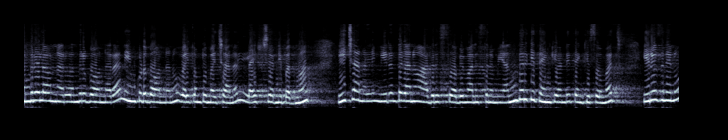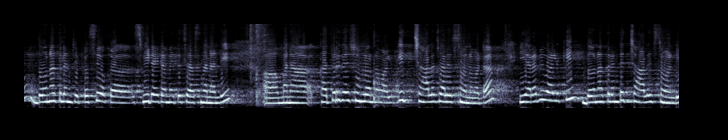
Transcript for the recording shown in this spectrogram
అందరూ ఎలా ఉన్నారు? అందరూ బాగున్నారా? నేను కూడా బాగున్నాను. Welcome to my channel life journey Padma ఈ ఛానల్ని మీరెంతగానో ఆదరిస్తూ అభిమానిస్తున్న మీ అందరికీ థ్యాంక్ యూ అండి. థ్యాంక్ యూ సో మచ్ ఈరోజు నేను డోనాతులు అని చెప్పేసి ఒక స్వీట్ ఐటమ్ అయితే చేస్తున్నానండి. మన ఖతర్ దేశంలో ఉన్న వాళ్ళకి చాలా చాలా ఇష్టం అనమాట ఈ అరబీ వాళ్ళకి డోనాతులు అంటే చాలా ఇష్టం అండి.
